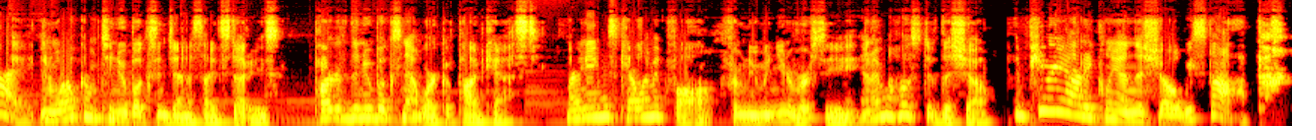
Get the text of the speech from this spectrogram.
Hi, and welcome to New Books in Genocide Studies, part of the New Books Network of podcasts. My name is Kelly McFall from Newman University, and I'm a host of the show. And periodically on the show, we stop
